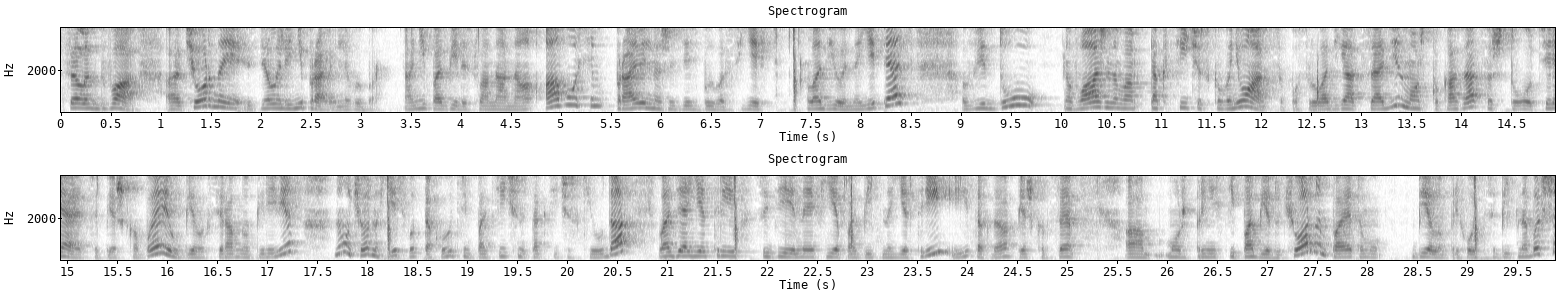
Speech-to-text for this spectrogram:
целых два. А черные сделали неправильный выбор. Они побили слона на А8. Правильно же здесь было съесть ладьей на Е5 ввиду важного тактического нюанса. После ладья С1 может показаться, что теряется пешка Б, и у белых все равно перевес, но у черных есть вот такой вот симпатичный тактический удар. Ладья Е3 с идеей на Фе побить на Е3, и тогда пешка С а, может принести победу черным, поэтому белым приходится бить на b6.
